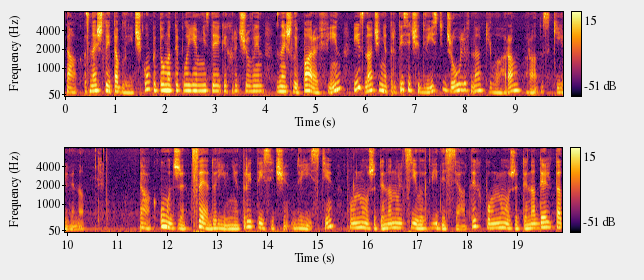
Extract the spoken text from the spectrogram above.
Так, знайшли табличку, питома теплоємність деяких речовин, знайшли парафін і значення 3200 джоулів на кілограм градус Кельвіна. Так, отже, це дорівнює 3200 помножити на 0,2, помножити на дельта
